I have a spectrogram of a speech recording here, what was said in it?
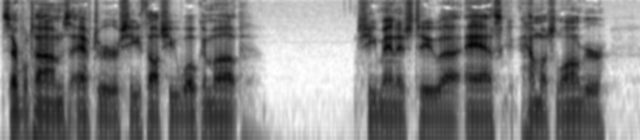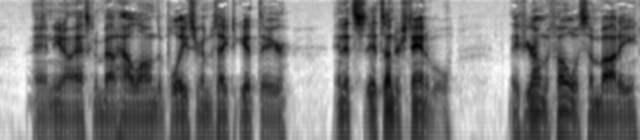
several times after she thought she woke him up, she managed to uh, ask how much longer, and you know, asking about how long the police are going to take to get there. And it's it's understandable. If you're on the phone with somebody,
